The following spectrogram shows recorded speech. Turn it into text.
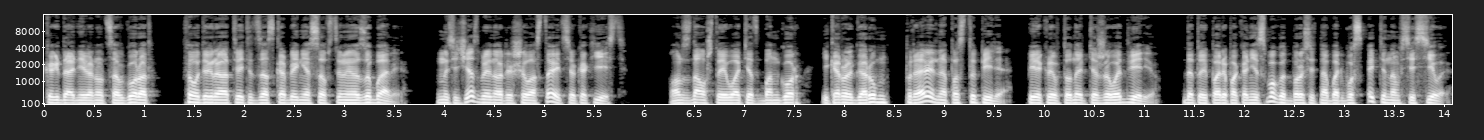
Когда они вернутся в город, Фелдигра ответит за оскорбление собственными зубами. Но сейчас Бренор решил оставить все как есть. Он знал, что его отец Бангор и король Гарум правильно поступили, перекрыв туннель тяжелой дверью, до той поры, пока не смогут бросить на борьбу с Эттином все силы.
